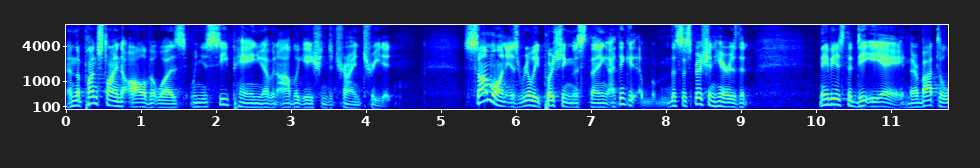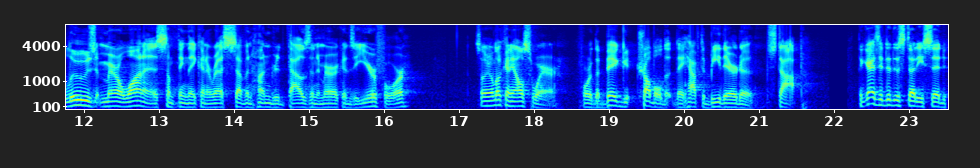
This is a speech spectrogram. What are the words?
And the punchline to all of it was when you see pain, you have an obligation to try and treat it. Someone is really pushing this thing. I think it, the suspicion here is that maybe it's the DEA. They're about to lose marijuana as something they can arrest 700,000 Americans a year for. So they're looking elsewhere for the big trouble that they have to be there to stop. The guys that did this study said,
